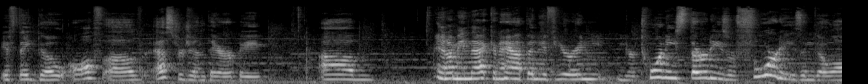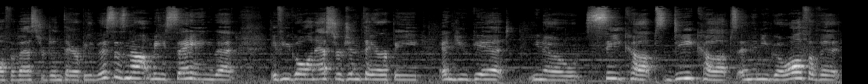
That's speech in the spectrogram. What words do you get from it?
if they go off of estrogen therapy. Um, and I mean, that can happen if you're in your 20s, 30s, or 40s and go off of estrogen therapy. This is not me saying that if you go on estrogen therapy and you get, you know, C cups, D cups, and then you go off of it,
